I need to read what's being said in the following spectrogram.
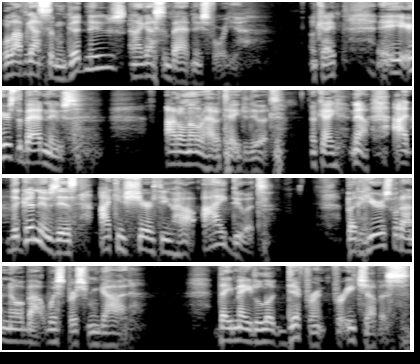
Well, I've got some good news and I got some bad news for you. Okay? Here's the bad news I don't know how to tell you to do it. Okay? Now, I, the good news is I can share with you how I do it. But here's what I know about whispers from God they may look different for each of us.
